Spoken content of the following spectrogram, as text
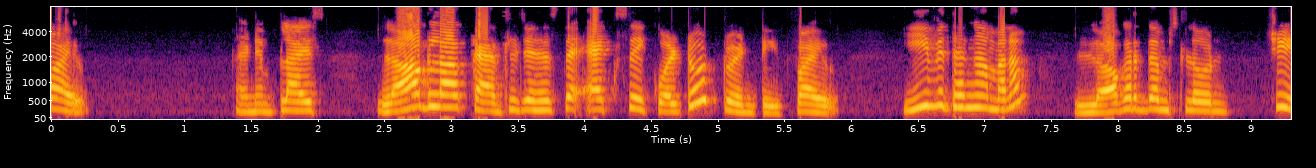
five and implies log log cancel చేసేస్తే x equal to twenty five ఈ విధంగా మనం లాగర్థమ్స్లోంచి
